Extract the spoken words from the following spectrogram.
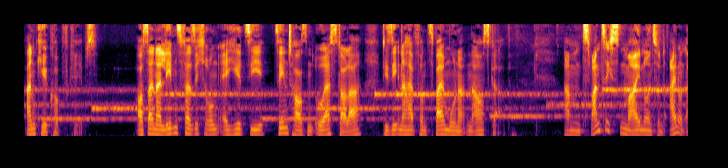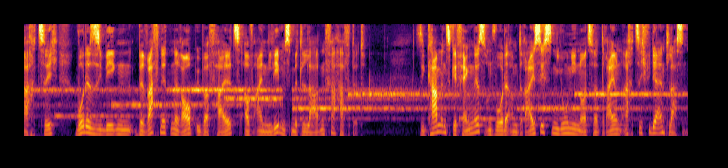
an Kehlkopfkrebs. Aus seiner Lebensversicherung erhielt sie 10.000 US-Dollar, die sie innerhalb von zwei Monaten ausgab. Am 20. Mai 1981 wurde sie wegen bewaffneten Raubüberfalls auf einen Lebensmittelladen verhaftet. Sie kam ins Gefängnis und wurde am 30. Juni 1983 wieder entlassen.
